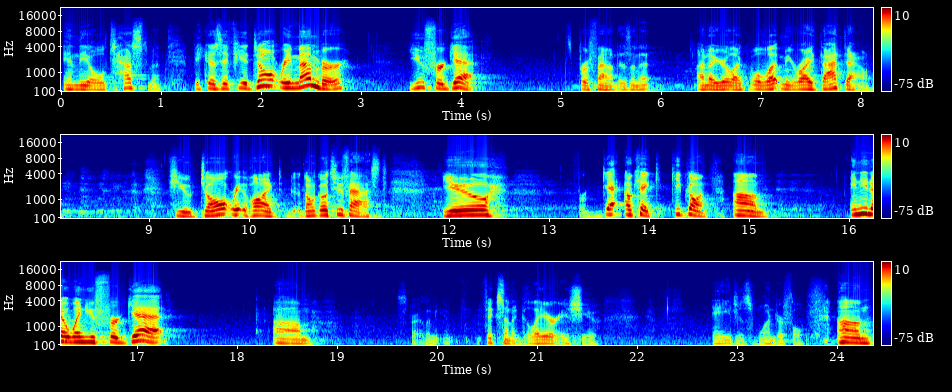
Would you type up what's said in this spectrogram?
in the Old Testament. Because if you don't remember, you forget. It's profound, isn't it? I know you're like, well, let me write that down. If you don't, re- hold on, don't go too fast. You forget. Okay, keep going. Um, and you know, when you forget, um, sorry, let me fixing a glare issue. Age is wonderful. Um,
